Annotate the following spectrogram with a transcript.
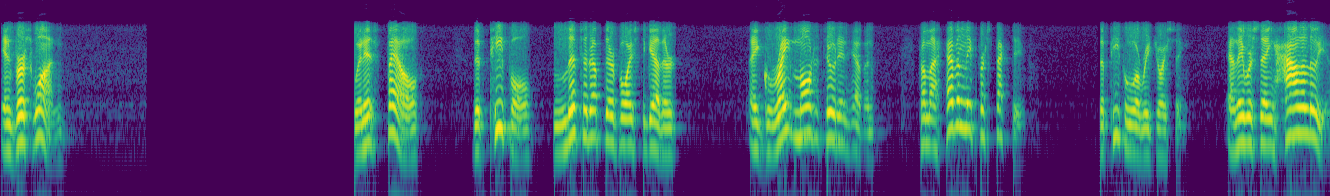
in verse 1, when it fell, the people lifted up their voice together, a great multitude in heaven. From a heavenly perspective, the people were rejoicing. And they were saying, Hallelujah!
